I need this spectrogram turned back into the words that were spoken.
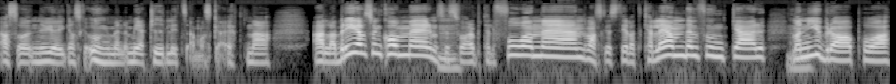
alltså nu är jag ju ganska ung men mer tydligt så här, man ska öppna alla brev som kommer, man ska Mm. svara på telefonen, man ska se till att kalendern funkar. Man Mm. är ju bra på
